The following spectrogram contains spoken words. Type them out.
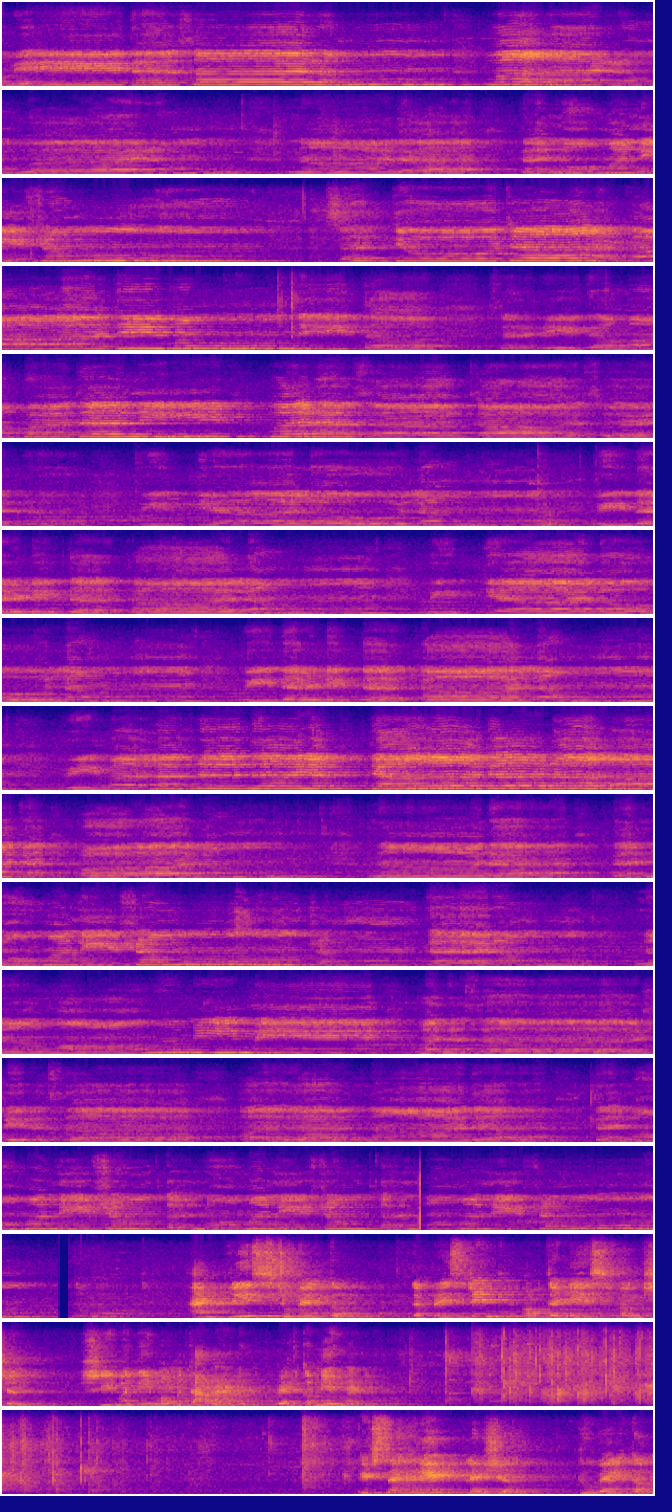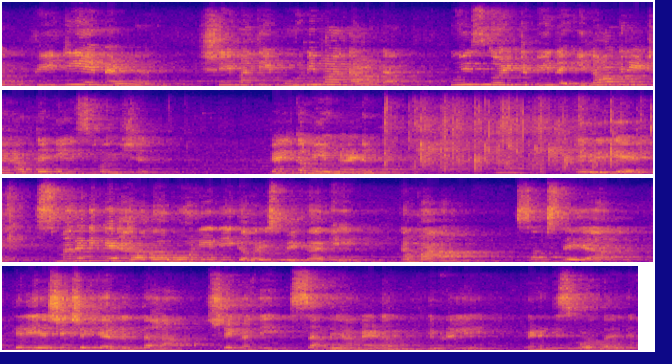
me. ನೀವು ಹೇಳಿ. It's a great pleasure to welcome P T A member Shrimati Poornima Navada who is going to be the inaugurator of the day's function welcome you madam ಇವರಿಗೆ ಸ್ಮರಣಿಕೆ ಹಾಗೂ ಹೋಳಿಯಲ್ಲಿ ಗೌರವಿಸಬೇಕಾಗಿ ನಮ್ಮ ಸಂಸ್ಥೆಯ ಹಿರಿಯ ಶಿಕ್ಷಕಿಯಾದಂತಹ ಶ್ರೀಮತಿ ಸಂಧ್ಯಾ ಮೇಡಮ್ ಇವರಲ್ಲಿ ವಿನಂತಿಸಿಕೊಳ್ತಾ ಇದೆ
